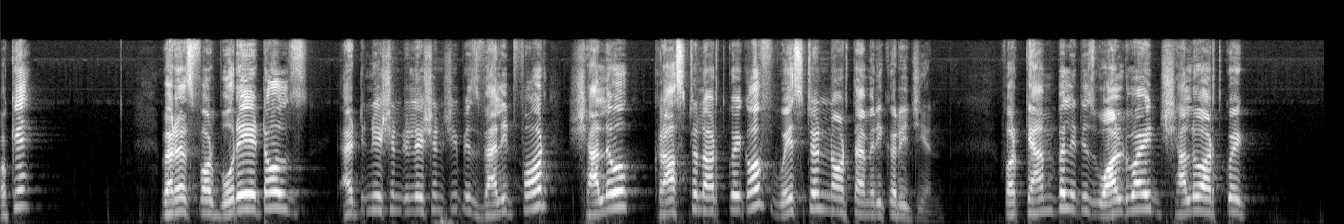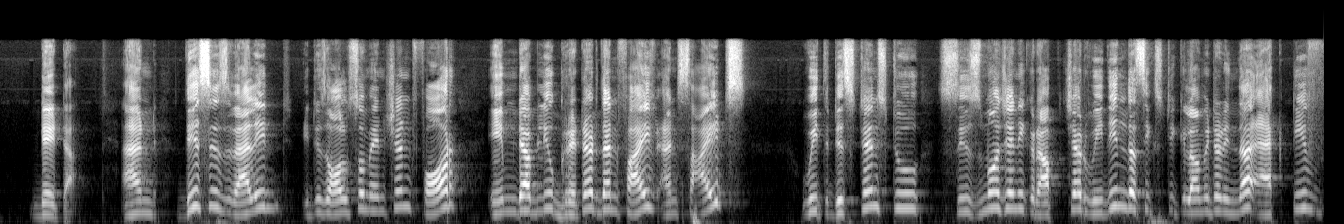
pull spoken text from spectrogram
Okay? Whereas, for Boore et al.'s attenuation relationship is valid for shallow crustal earthquake of western North America region. For Campbell, it is worldwide shallow earthquake data and this is valid. It is also mentioned for MW greater than 5 and sites with distance to seismogenic rupture within the 60 kilometer in the active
